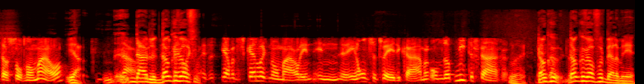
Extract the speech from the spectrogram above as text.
Dat is toch normaal? ja, eh, Nou, duidelijk. Dank u wel. het- Ja, maar het is kennelijk normaal in, in, eh, in onze Tweede Kamer om dat niet te vragen. Nee. Dank, u, dank u wel voor het bellen, meneer.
